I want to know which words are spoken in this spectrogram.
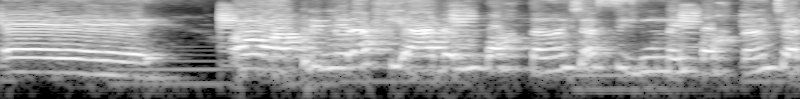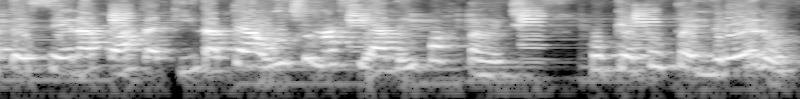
é, Ó, a primeira fiada é importante, a segunda é importante, a terceira, a quarta, a quinta, até a última fiada é importante. Porque para o pedreiro,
